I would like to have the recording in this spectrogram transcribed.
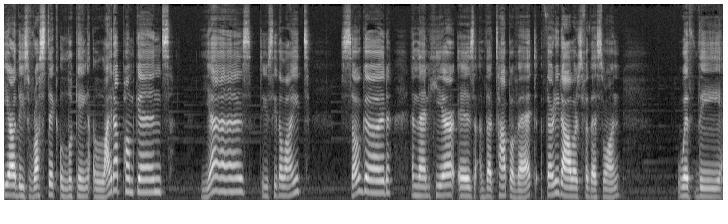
Here are these rustic looking light up pumpkins. Yes. Do you see the light? So good. And then here is the top of it. $30 for this one with the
